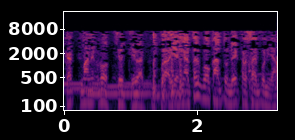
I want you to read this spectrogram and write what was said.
Jagat manik raja dewa kubayan ngaten kok katundhe kersanipun ya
